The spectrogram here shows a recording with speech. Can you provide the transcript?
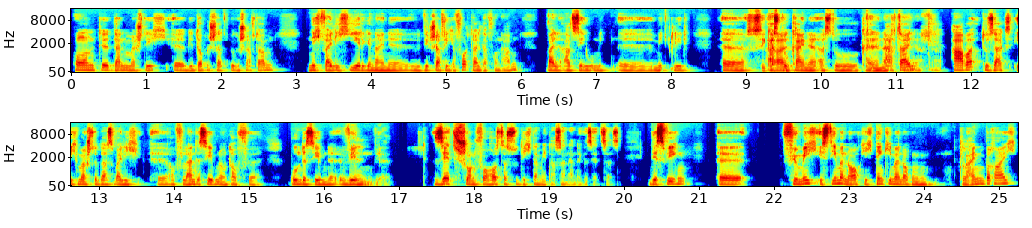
und äh, dann möchte ich äh, die doppelte Staatsbürgerschaft haben, nicht weil ich hier irgendeinen wirtschaftlichen Vorteil davon habe, weil als EU-Mitglied äh, ist hast du keine, hast du keine, Nachteile. Ja. Aber du sagst, ich möchte das, weil ich äh, auf Landesebene und auf äh, Bundesebene wählen will. Setzt schon voraus, dass du dich damit auseinandergesetzt hast. Deswegen, äh, für mich ist immer noch, ich denke immer noch einen kleinen Bereich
